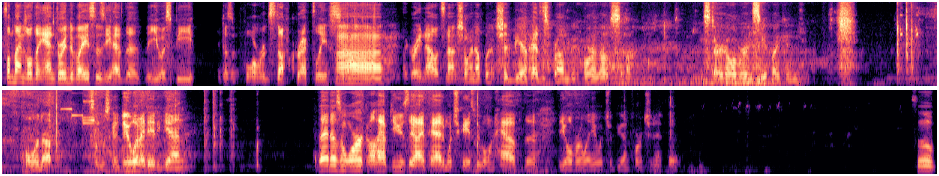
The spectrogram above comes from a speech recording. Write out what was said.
Sometimes with the Android devices, you have the, the USB. It doesn't forward stuff correctly. So Ah, like right now, it's not showing up when it should be. I've had this problem before though, so let me start over and see if I can pull it up. So I'm just going to do what I did again. If that doesn't work, I'll have to use the iPad, in which case we won't have the, the overlay, which would be unfortunate. But so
